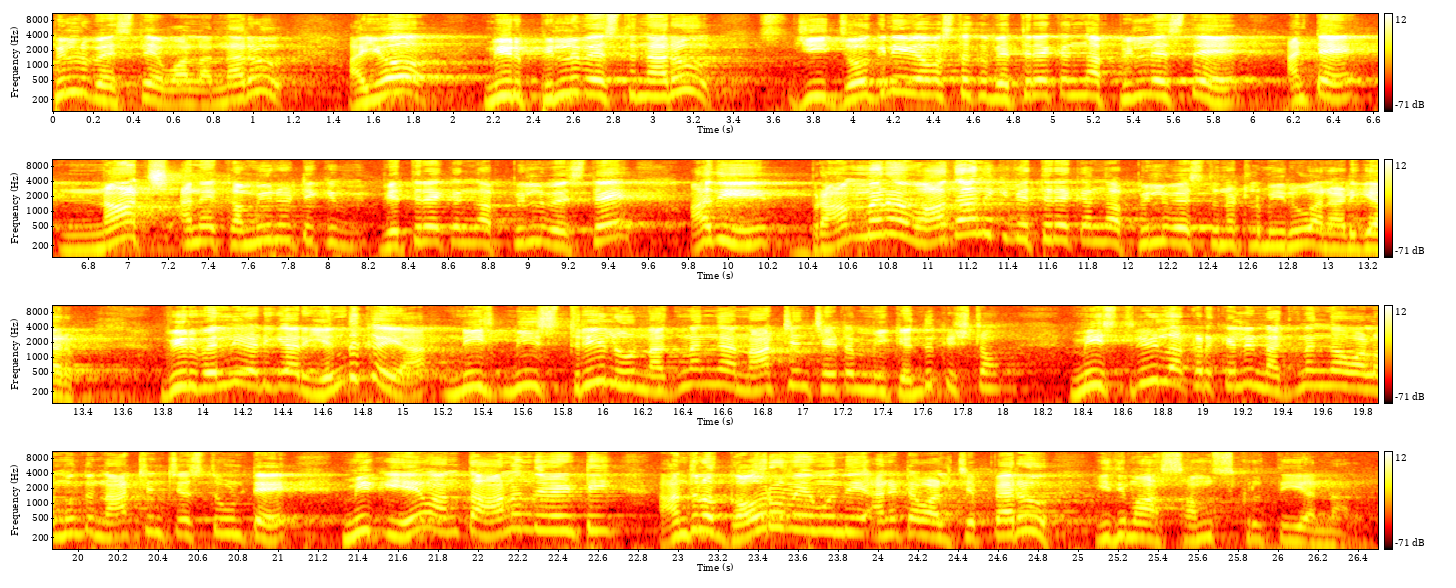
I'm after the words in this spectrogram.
పిల్లు వేస్తే వాళ్ళు అన్నారు అయ్యో మీరు పిల్లు వేస్తున్నారు ఈ జోగిని వ్యవస్థకు వ్యతిరేకంగా పిల్లు వేస్తే అంటే నాచ్ అనే కమ్యూనిటీకి వ్యతిరేకంగా పిల్లు వేస్తే అది బ్రాహ్మణ వాదానికి వ్యతిరేకంగా పిల్లు వేస్తున్నట్లు మీరు అని అడిగారు. వీరు వెళ్ళి అడిగారు ఎందుకయ్యా నీ మీ స్త్రీలు నగ్నంగా నాట్యం చేయడం మీకు ఎందుకు ఇష్టం మీ స్త్రీలు అక్కడికి వెళ్ళి నగ్నంగా వాళ్ళ ముందు నాట్యం చేస్తూ ఉంటే మీకు ఏం అంత ఆనందం ఏంటి? అందులో గౌరవం ఏముంది అనేట వాళ్ళు చెప్పారు. ఇది మా సంస్కృతి అన్నారు.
